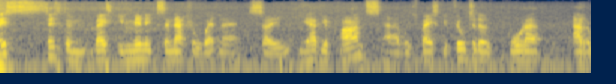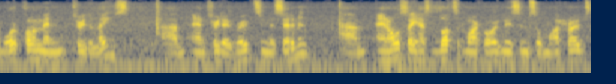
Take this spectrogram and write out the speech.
This system basically mimics a natural wetland. So you have your plants, uh, which basically filter the water out of the water column and through the leaves um, and through the roots in the sediment. Um, and also has lots of microorganisms or microbes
